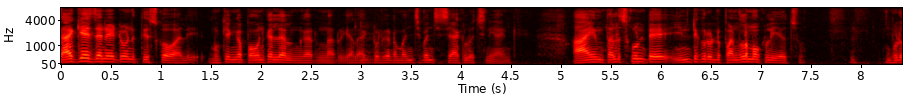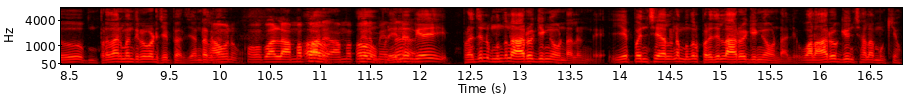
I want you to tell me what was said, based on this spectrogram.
ప్యాకేజ్ అనేటువంటిది తీసుకోవాలి. ముఖ్యంగా పవన్ కళ్యాణ్ గారు ఉన్నారు. ఇలా యాక్చువల్గా మంచి మంచి శాఖలు వచ్చినాయి ఆయనకి. ఆయన తలుచుకుంటే ఇంటికి రెండు పండ్ల మొక్కలు ఇవ్వచ్చు ఇప్పుడు ప్రధానమంత్రి కూడా చెప్పారు జనరల్ అవును. వాళ్ళ అమ్మ మీద ఏంటంటే ప్రజలు ముందర ఆరోగ్యంగా ఉండాలండి. ఏ పని చేయాలన్నా ముందర ప్రజలు ఆరోగ్యంగా ఉండాలి. వాళ్ళ ఆరోగ్యం చాలా ముఖ్యం.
